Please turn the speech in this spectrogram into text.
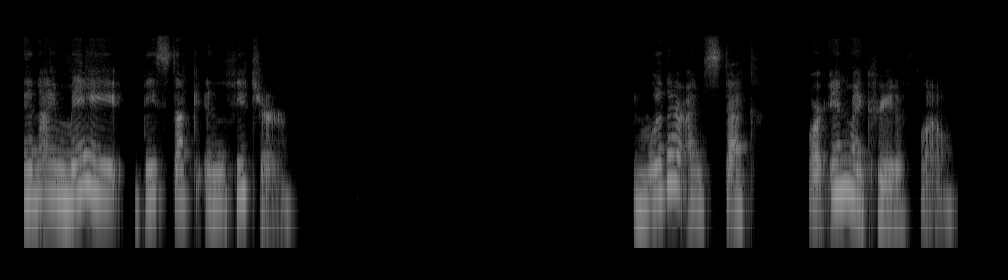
And I may be stuck in the future. And whether I'm stuck or in my creative flow,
